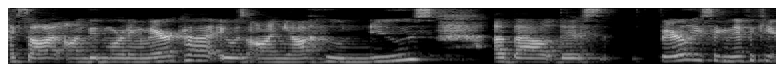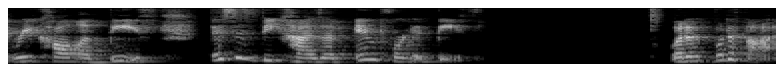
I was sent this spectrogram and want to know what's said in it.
I saw it on Good Morning America. It was on Yahoo News about this fairly significant recall of beef. This is because of imported beef. What a, what a thought.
